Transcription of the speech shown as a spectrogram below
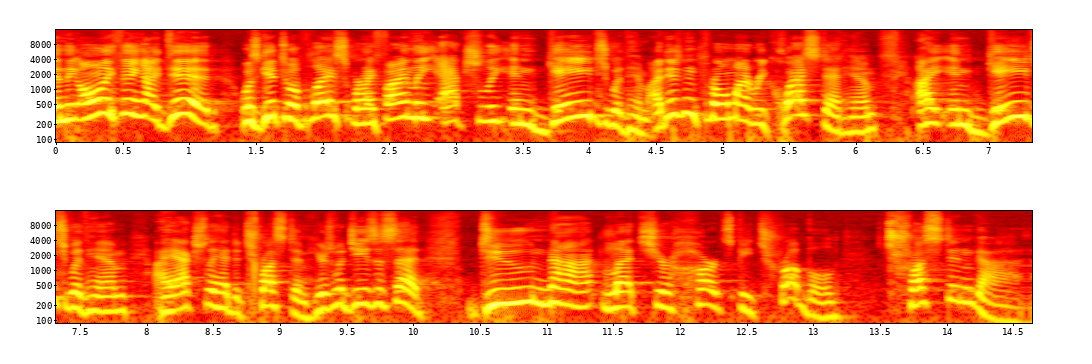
And the only thing I did was get to a place where I finally actually engaged with him. I didn't throw my request at him, I engaged with him. I actually had to trust him. Here's what Jesus said Do not let your hearts be troubled. Trust in God,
